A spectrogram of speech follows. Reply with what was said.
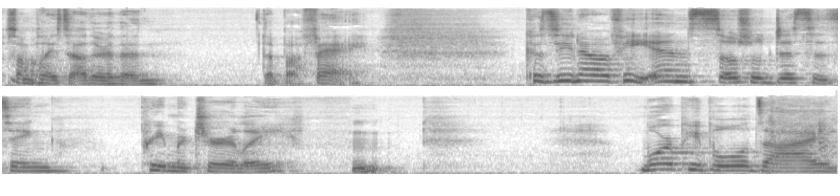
someplace other than the buffet. Because, you know, if he ends social distancing prematurely, more people will die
